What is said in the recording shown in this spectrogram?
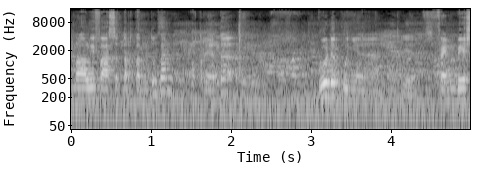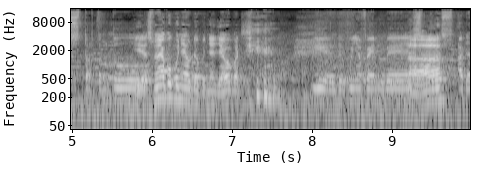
melalui fase tertentu kan, oh ternyata gue udah punya Iya. fanbase tertentu. Iya, sebenarnya aku punya udah punya jawaban sih. Iya, udah punya fanbase, Ah. terus ada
